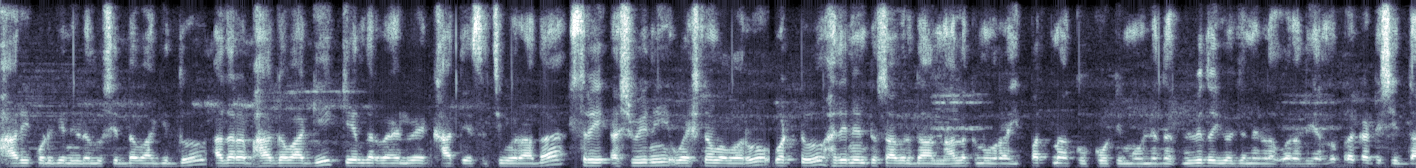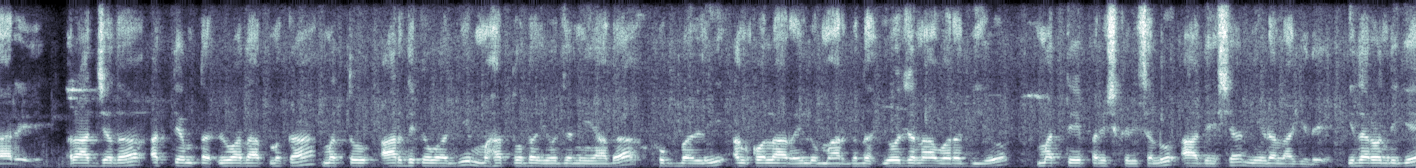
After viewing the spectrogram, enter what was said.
ಭಾರಿ ಕೊಡುಗೆ ನೀಡಲು ಸಿದ್ಧವಾಗಿದ್ದು, ಅದರ ಭಾಗವಾಗಿ ಕೇಂದ್ರ ರೈಲ್ವೆ ಖಾತೆ ಸಚಿವರಾದ ಶ್ರೀ ಅಶ್ವಿನಿ ವೈಷ್ಣವ್ ಅವರು ಒಟ್ಟು ಹದಿನೆಂಟು ಸಾವಿರದ ನಾಲ್ಕುನೂರ ಇಪ್ಪತ್ನಾಲ್ಕು ಕೋಟಿ ಮೌಲ್ಯದ ವಿವಿಧ ಯೋಜನೆಗಳ ವರದಿಯನ್ನು ಪ್ರಕಟಿಸಿದ್ದಾರೆ. ರಾಜ್ಯದ ಅತ್ಯಂತ ವಿವಾದಾತ್ಮಕ ಮತ್ತು ಆರ್ಥಿಕವಾಗಿ ಮಹತ್ವದ ಯೋಜನೆಯಾದ ಹುಬ್ಬಳ್ಳಿ ಅಂಕೋಲಾ ರೈಲು ಮಾರ್ಗದ ಯೋಜನಾ ವರದಿಯು ಮತ್ತೆ ಪರಿಷ್ಕರಿಸಲು ಆದೇಶ ನೀಡಲಾಗಿದೆ. ಇದರೊಂದಿಗೆ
